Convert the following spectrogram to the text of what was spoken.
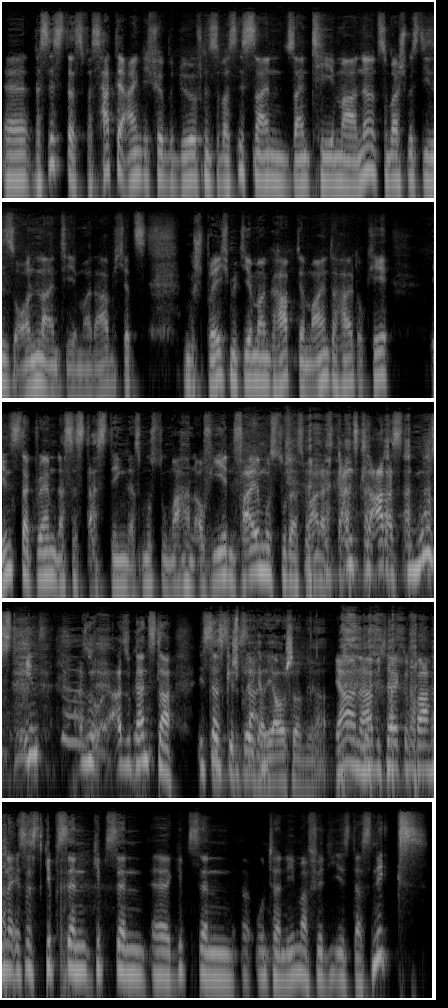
äh, was ist das? Was hat er eigentlich für Bedürfnisse? Was ist sein, sein Thema? Ne? Zum Beispiel ist dieses Online-Thema. Da habe ich jetzt ein Gespräch mit jemandem gehabt, der meinte halt, okay, Instagram, das ist das Ding, das musst du machen. Auf jeden Fall musst du das machen. Das ist ganz klar, dass du musst. In, also, also ganz klar. Ist das, das Gespräch hatte ich auch schon, ja. Ja, und dann habe ich halt gefragt, na, ist es, gibt's denn, gibt's denn, äh, gibt's denn äh, Unternehmer, für die ist das nix?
